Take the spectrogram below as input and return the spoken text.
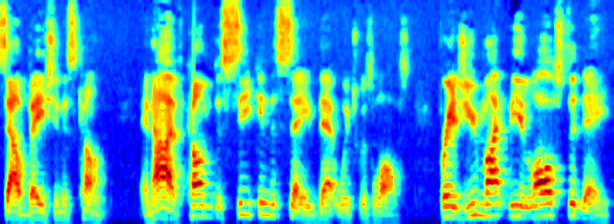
salvation has come. And I have come to seek and to save that which was lost. Friends, you might be lost today.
